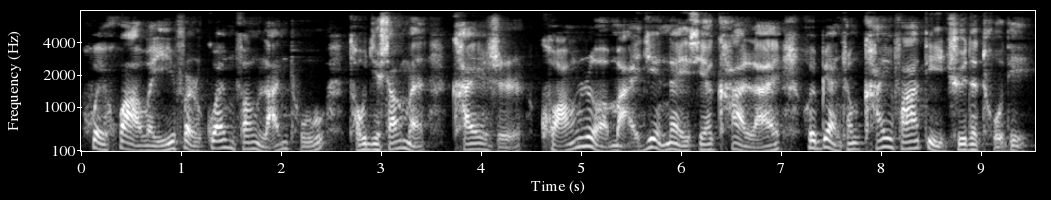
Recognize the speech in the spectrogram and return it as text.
会化为一份官方蓝图，投机商们开始狂热买进那些看来会变成开发地区的土地，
